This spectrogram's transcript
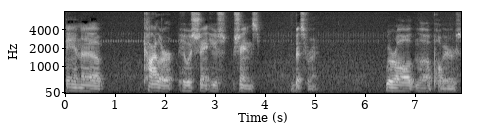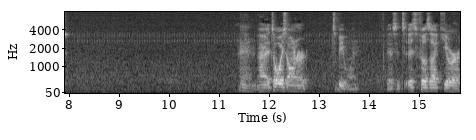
and uh, Kyler, who was Shane, who was Shane's best friend. We were all the pallbearers. And uh, it's always honored to be one. Because it's, it feels like you're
